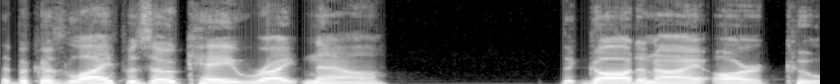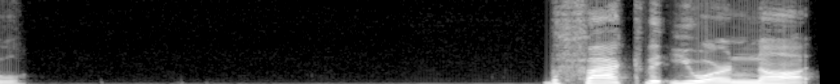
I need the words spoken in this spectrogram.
that because life is okay right now, that God and I are cool. The fact that you are not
